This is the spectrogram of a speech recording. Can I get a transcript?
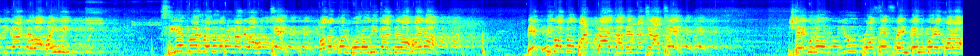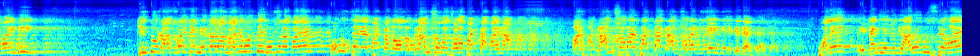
অধিকার দেওয়া হয়নি। সিএফআর যতক্ষণ না দেওয়া হচ্ছে, ততক্ষণ বন অধিকার দেওয়া হয় না। ব্যক্তিগত পাট্টা যাদের কাছে আছে, সেগুলো ডিউ প্রসেস মেনটেন করে করা হয়নি। কিন্তু রাজনৈতিক নেতারা মাঝে মধ্যেই ঘোষণা করেন, অমুক জায়গায় পাট্টা দেওয়া হলো, গ্রাম সভা ছাড়া পাট্টা হয় না। আর গ্রাম সভার পাট্টা গ্রাম সভা নিজেই নিজেকে দেয়। ফলে এটা নিয়ে যদি আরও বুঝতে হয়,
